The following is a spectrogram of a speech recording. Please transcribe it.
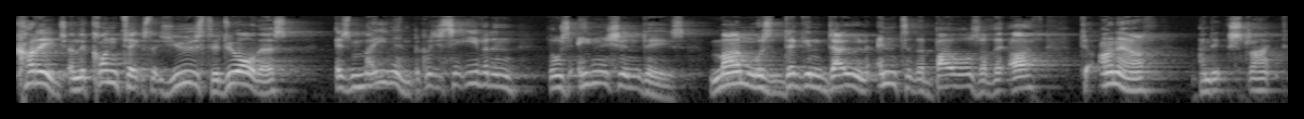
courage, and the context that's used to do all this is mining. Because you see, even in those ancient days, man was digging down into the bowels of the earth to unearth and extract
